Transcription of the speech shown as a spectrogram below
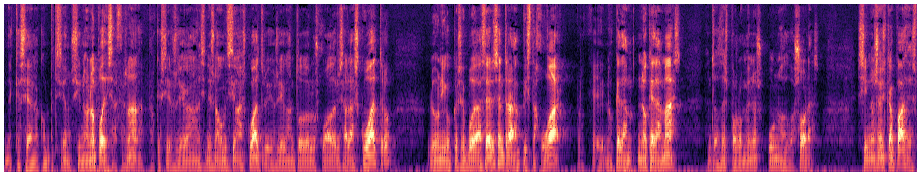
de que sea la competición. Si no, no podéis hacer nada, porque si os llegan, si tienes una competición a las 4 y os llegan todos los jugadores a las 4, lo único que se puede hacer es entrar a la pista a jugar, porque no queda, no queda más. Entonces, por lo menos una o dos horas. Si no sois capaces,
